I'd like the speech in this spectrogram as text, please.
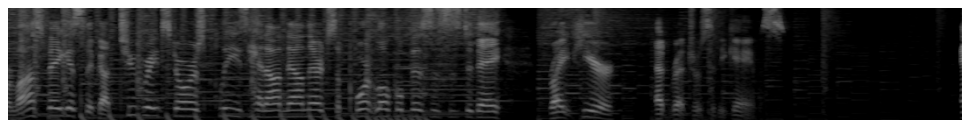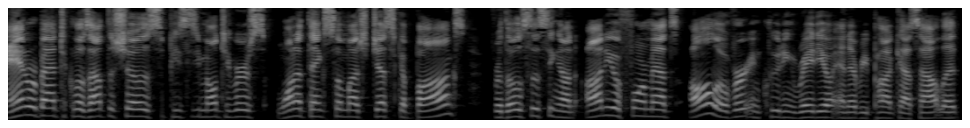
or Las Vegas. They've got two great stores. Please head on down there to support local businesses today, right here at Retro City Games. And we're back to close out the show. This is PCC Multiverse. Want to thank so much Jessica Boggs for those listening on audio formats all over, including radio and every podcast outlet.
